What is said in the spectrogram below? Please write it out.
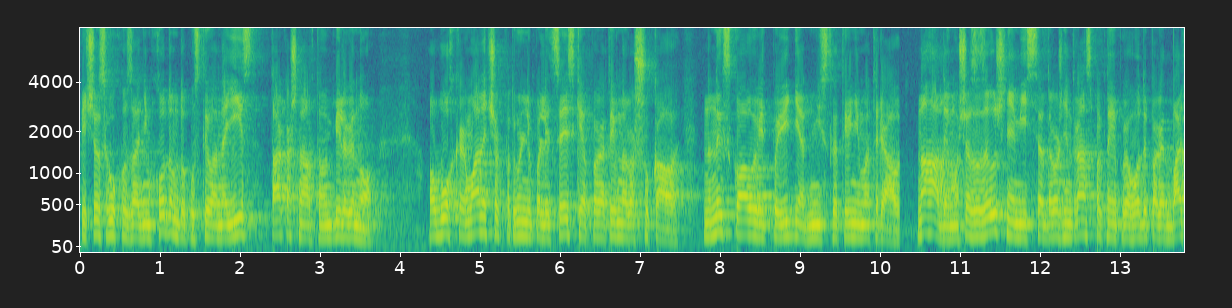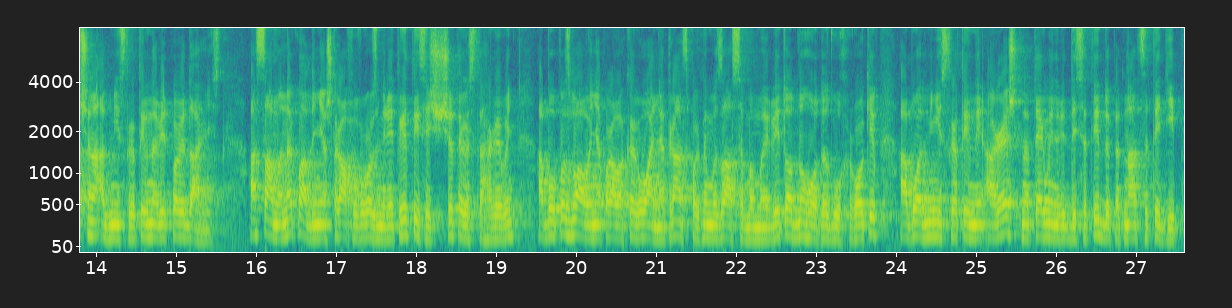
під час руху заднім ходом допустила наїзд також на автомобіль Рено. Обох керманичок патрульні поліцейські оперативно розшукали. На них склали відповідні адміністративні матеріали. Нагадуємо, що за залишення місця дорожньо-транспортної пригоди передбачена адміністративна відповідальність, а саме накладення штрафу в розмірі 3400 гривень або позбавлення права керування транспортними засобами від 1 до 2 років, або адміністративний арешт на термін від 10 до 15 діб.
